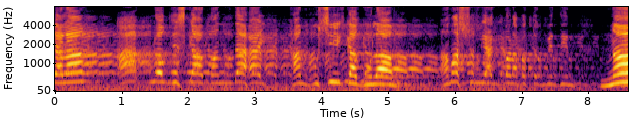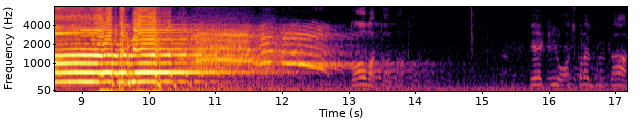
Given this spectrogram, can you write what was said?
कलाम आप लोग जिसका बंदा है हम उसी का गुलाम আমার সঙ্গে একবার আবার তকবীর দিন নারা তকবীর তওবা তওবা তওবা এ কি ওয়াজ করা বেকার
